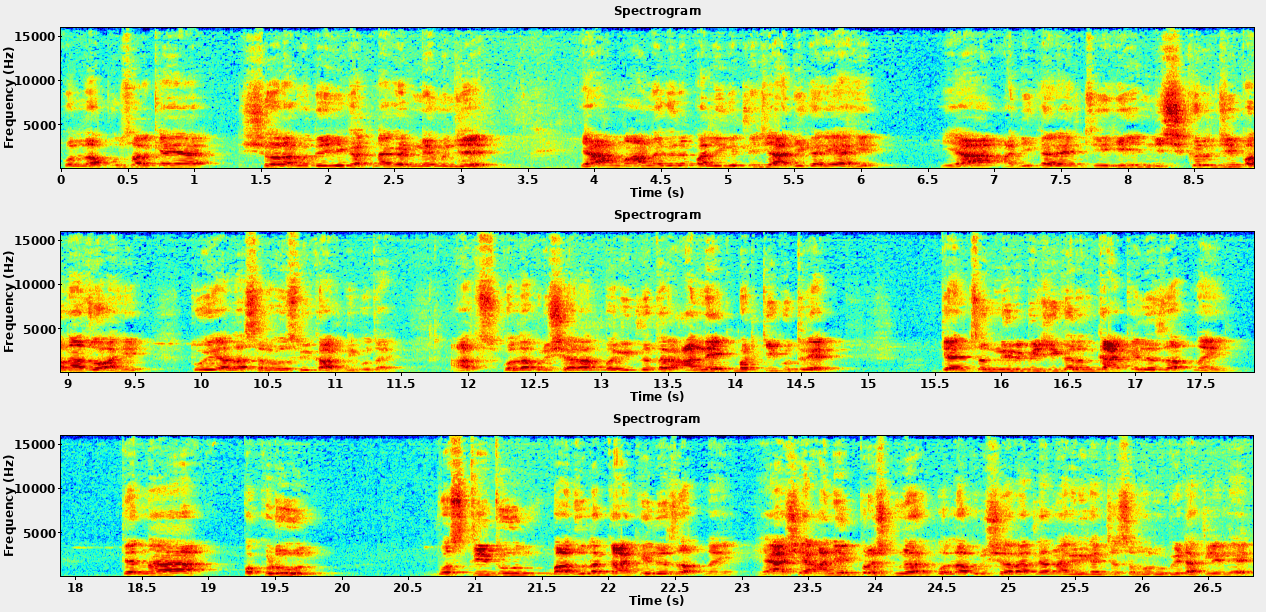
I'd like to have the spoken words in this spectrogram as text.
कोल्हापूरसारख्या या शहरामध्ये ही घटना घडणे म्हणजे या महानगरपालिकेतले जे अधिकारी आहेत या अधिकाऱ्यांची ही निष्कर्जीपणा जो आहे तो याला सर्वस्वी कारणीभूत आहे. आज कोल्हापूर शहरात बघितलं तर अनेक भटकी कुत्रे आहेत. त्यांचं निर्बीजीकरण का केलं जात नाही? त्यांना पकडून वस्तीतून बाजूला का केलं जात नाही? हे असे अनेक प्रश्न कोल्हापूर शहरातल्या नागरिकांच्या समोर उभे टाकलेले आहेत.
